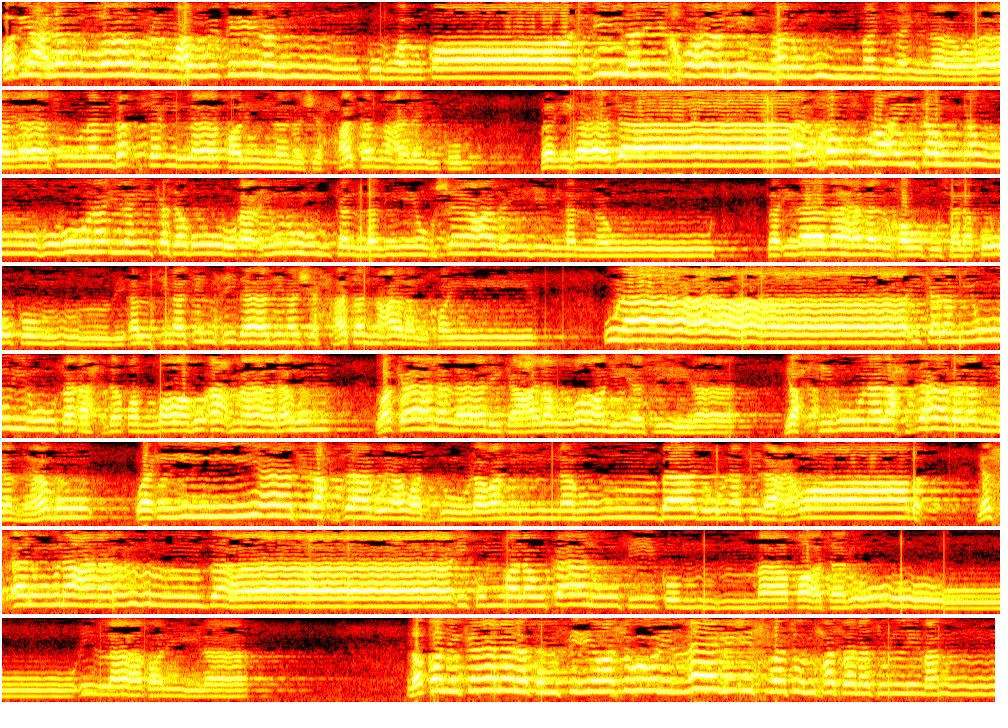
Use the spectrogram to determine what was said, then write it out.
قد يعلم الله المعوقين منكم والقائلين لإخوانهم هلم إلينا ولا ياتون البأس إلا قليلا شحة عليكم فإذا جاء الخوف رأيتهم ينظرون إليك تدور أعينهم كالذي يغشى عليه من الموت فإذا ذهب الخوف سلقوكم بألسنة حداد نشحة على الخير أولئك لم يؤمنوا فأحدق الله أعمالهم وكان ذلك على الله يسيرا يحسبون الأحزاب لم يذهبوا وإن ياتي الأحزاب يودوا لو أنهم بادون في الأعراب يسألون عن أنبائكم ولو كانوا فيكم ما قاتلوا إلا قليلا. لقد كان لكم في رسول الله إسوة حسنة لمن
